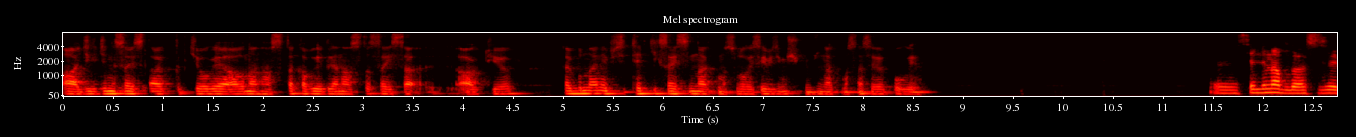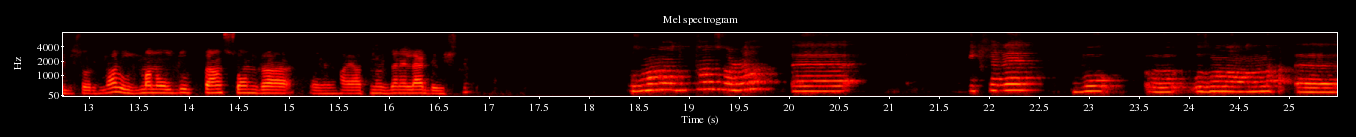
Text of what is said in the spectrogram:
acilcinin sayısı arttıkça oraya alınan hasta, kabul edilen hasta sayısı artıyor. Tabii bunların hepsi tetkik sayısının artması dolayısıyla bizim iş yükümüzün artmasına sebep oluyor. Ee, Selin abla size bir sorum var. Uzman olduktan sonra e, hayatınızda neler değişti? Uzman olduktan sonra e, bir kere bu e, uzman olmanın e,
